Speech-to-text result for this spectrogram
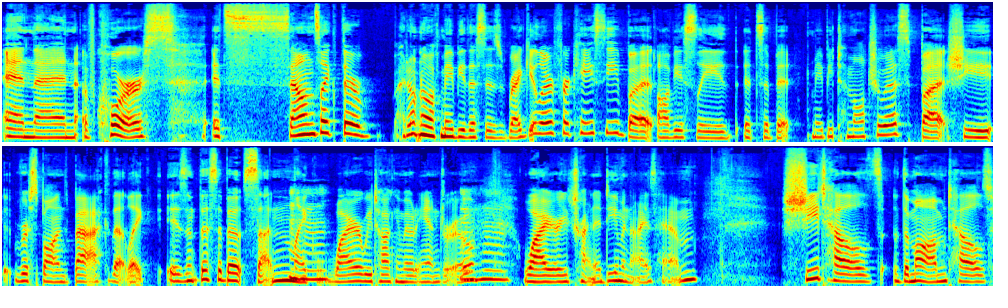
And then of course it sounds like they're I don't know if maybe this is regular for Casey, but obviously it's a bit maybe tumultuous. But she responds back that, like, isn't this about Sutton? Like, why are we talking about Andrew? Why are you trying to demonize him? She tells the mom, tells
